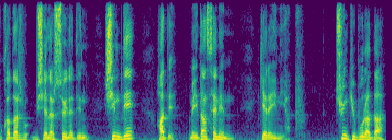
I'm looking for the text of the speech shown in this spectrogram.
bu kadar bir şeyler söyledin. Şimdi hadi meydan senin gereğini yap. Çünkü burada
